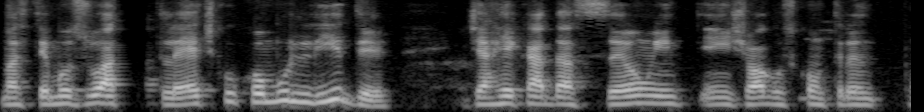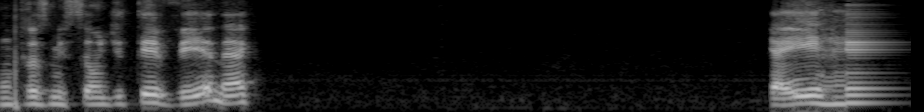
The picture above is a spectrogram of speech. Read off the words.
nós temos o Atlético como líder de arrecadação em, em jogos com, tran, com transmissão de TV, né? E aí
